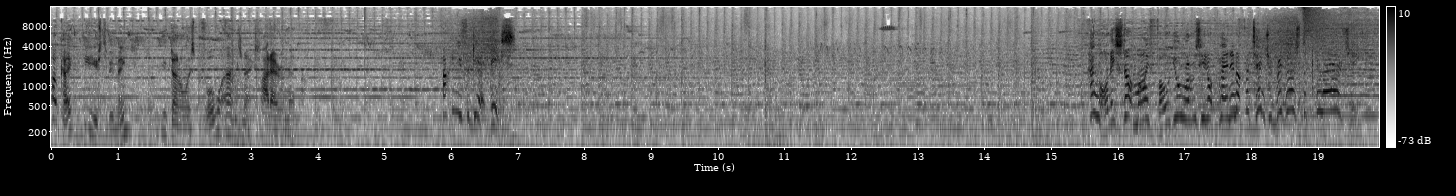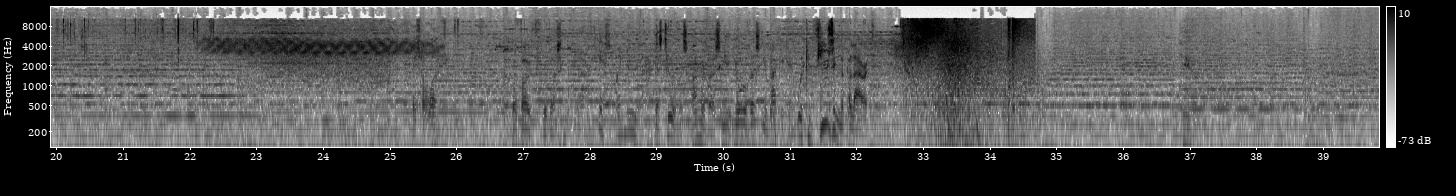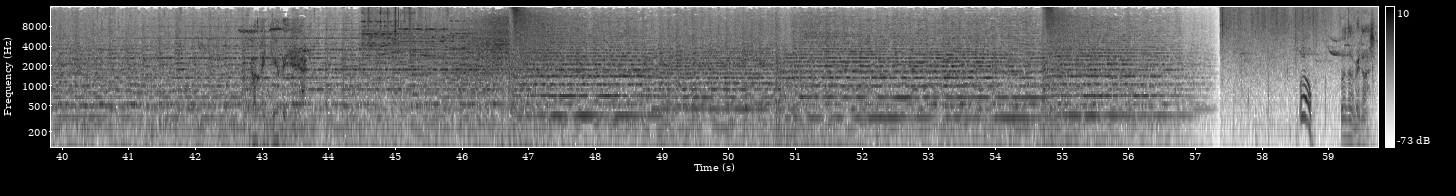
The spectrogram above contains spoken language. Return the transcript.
Okay, you used to be me. You've done all this before. What happens next? I don't remember. How can you forget this? Hang on, it's not my fault. You're obviously not paying enough attention. Reverse the polarity. It's not working. We're both reversing the polarity. Yes, I know that. There's two of us. I'm reversing it, you're reversing it back again. We're confusing the polarity. You. How can you be here? Well, wouldn't that be nice?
